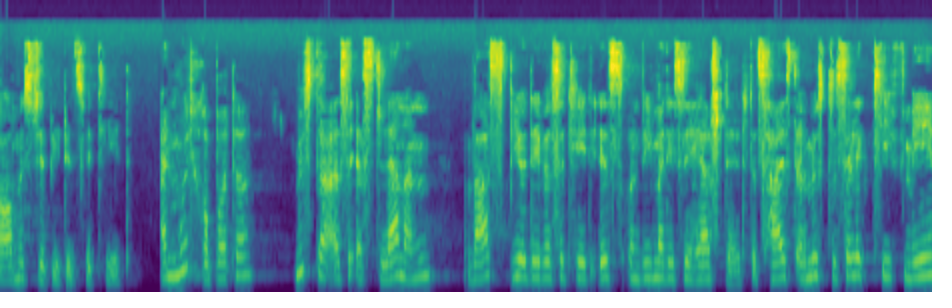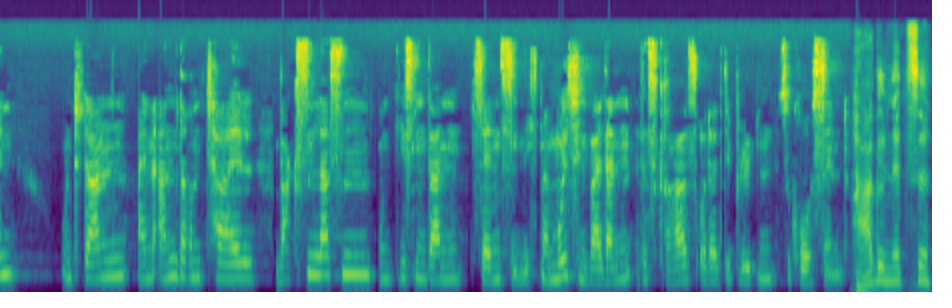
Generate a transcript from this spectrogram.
Raum ist für Biodiversität. Ein Mulchroboter müsste also erst lernen, was Biodiversität ist und wie man diese herstellt. Das heißt, er müsste selektiv mähen und dann einen anderen Teil wachsen lassen und diesen dann sensen, nicht mehr mulchen, weil dann das Gras oder die Blüten zu groß sind. Hagelnetze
